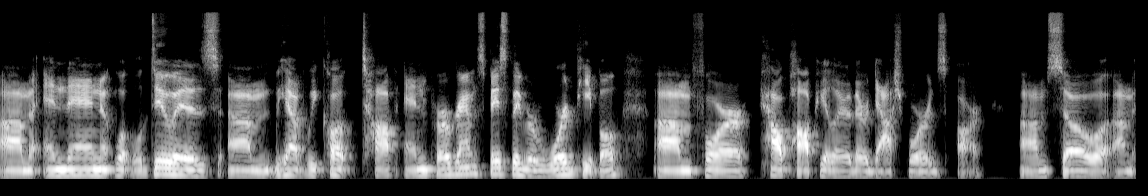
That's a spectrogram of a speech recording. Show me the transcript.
Um, and then what we'll do is um, we have we call it top end programs, basically reward people um, for how popular their dashboards are. Um, so um,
